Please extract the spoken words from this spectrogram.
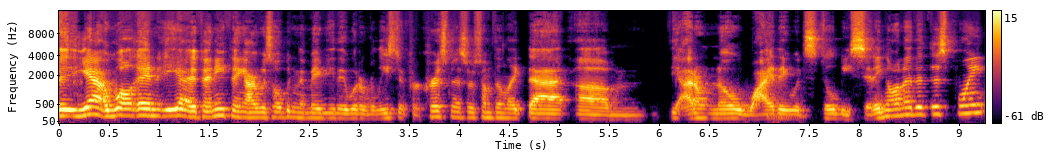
Uh, yeah, well, and yeah, if anything, I was hoping that maybe they would have released it for Christmas or something like that. Um, yeah, I don't know why they would still be sitting on it at this point.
